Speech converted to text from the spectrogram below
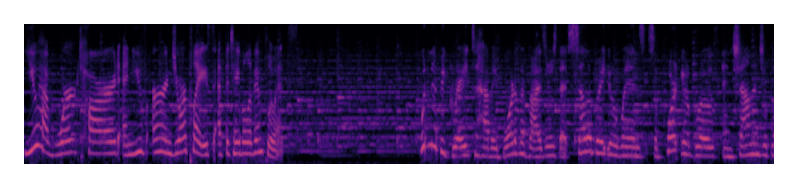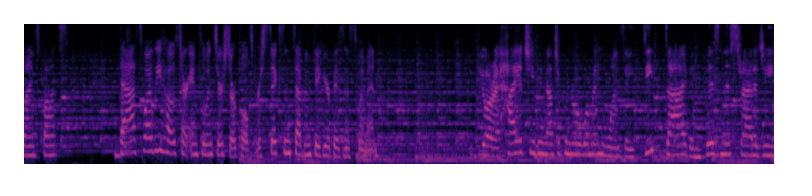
You have worked hard and you've earned your place at the table of influence. Wouldn't it be great to have a board of advisors that celebrate your wins, support your growth, and challenge your blind spots? That's why we host our influencer circles for six and seven figure business women. If you are a high achieving entrepreneur woman who wants a deep dive in business strategy,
